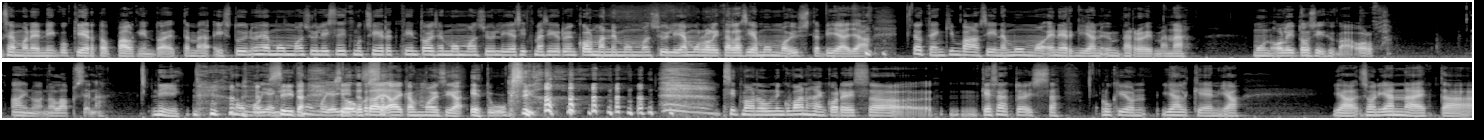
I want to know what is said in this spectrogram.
semmoinen niinku kiertopalkinto, että mä istuin yhden mummon sylissä, sitten mut siirrettiin toisen mummon syliin ja sitten mä siirryin kolmannen mummon syliin ja mulla oli tällaisia mummoystäviä ja jotenkin vaan siinä mummo-energian ympäröimänä mun oli tosi hyvä olla. Ainoana lapsena. Niin, mummojen, siitä, mummojen siitä sai aikamoisia etuuksia. sitten mä oon ollut niin vanhainkodeissa kesätöissä lukion jälkeen ja – ja se on jännä, että,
